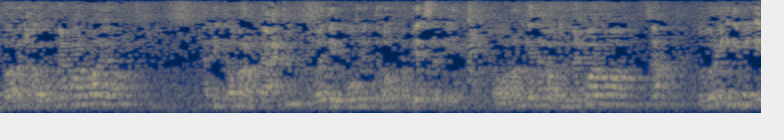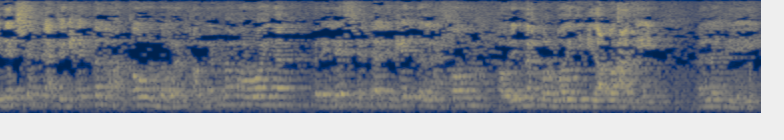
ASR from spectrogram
دوران حوالين محور Y اهو ادي الكمرة بتاعتي وادي ال moment اهو فبيحصل إيه؟ دوران كده حوالين محور Y صح؟ فبيروح يجيب ال inertia بتاعت الحتة اللي هتقاوم الدوران حوالين محور Y ده فال inertia بتاعت الحتة اللي هتقاوم حوالين محور Y دي هي عبارة عن إيه؟ قال لك إيه؟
